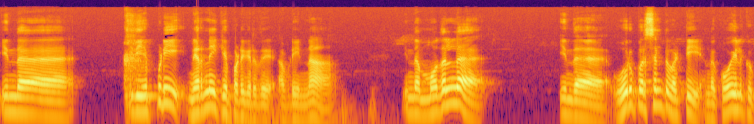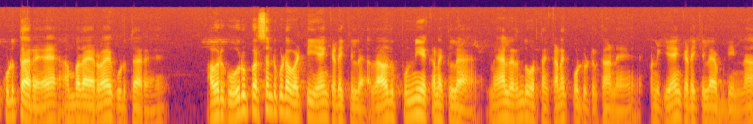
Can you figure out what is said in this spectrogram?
இந்த இது எப்படி நிர்ணயிக்கப்படுகிறது அப்படின்னா இந்த முதல்ல இந்த ஒரு பர்சன்ட் வட்டி அந்த கோயிலுக்கு கொடுத்தாரு 50000 ரூபாய் கொடுத்தாரு. அவருக்கு ஒரு பர்சன்ட் கூட வட்டி ஏன் கிடைக்கல? அதாவது புண்ணிய கணக்கில் மேலேருந்து ஒருத்தன் கணக்கு போட்டுட்ருக்கானு அவனுக்கு ஏன் கிடைக்கல அப்படின்னா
